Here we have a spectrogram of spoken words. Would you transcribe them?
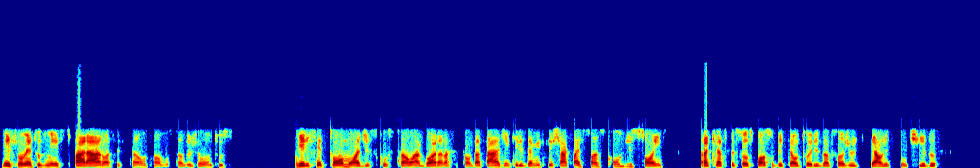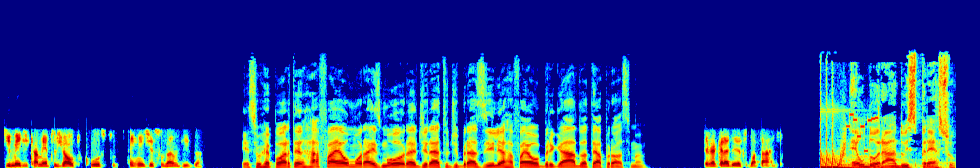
Nesse momento, os ministros pararam a sessão, estão almoçando juntos, e eles retomam a discussão agora na sessão da tarde, em que eles devem fechar quais são as condições para que as pessoas possam obter autorização judicial nesse sentido de medicamentos de alto custo sem registro da Anvisa. Esse é o repórter Rafael Moraes Moura, direto de Brasília. Rafael, obrigado. Até a próxima. Eu que agradeço. Boa tarde. Eldorado Expresso.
